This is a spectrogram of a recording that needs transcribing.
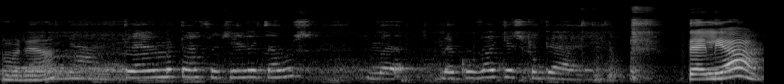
Ωραία. Πλένουμε τα αυτοκίνητα μας με, με κουβά και σφουγγάρι. Τέλεια.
